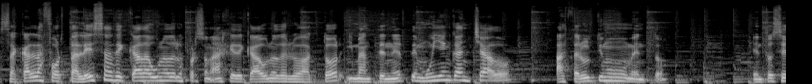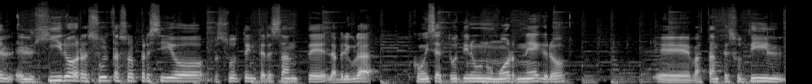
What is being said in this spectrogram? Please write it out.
sacar las fortalezas de cada uno de los personajes, de cada uno de los actores y mantenerte muy enganchado hasta el último momento. Entonces el, el giro resulta sorpresivo, resulta interesante. La película, como dices tú, tiene un humor negro eh, bastante sutil,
